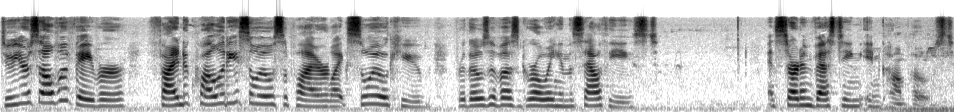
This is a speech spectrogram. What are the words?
Do yourself a favor, Find a quality soil supplier like Soil Cube for those of us growing in the Southeast and start investing in compost.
